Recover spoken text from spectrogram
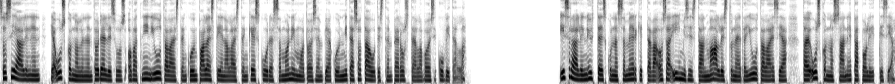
Sosiaalinen ja uskonnollinen todellisuus ovat niin juutalaisten kuin palestiinalaisten keskuudessa monimuotoisempia kuin mitä sotauutisten perusteella voisi kuvitella. Israelin yhteiskunnassa merkittävä osa ihmisistä on maallistuneita juutalaisia tai uskonnossaan epäpoliittisia.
